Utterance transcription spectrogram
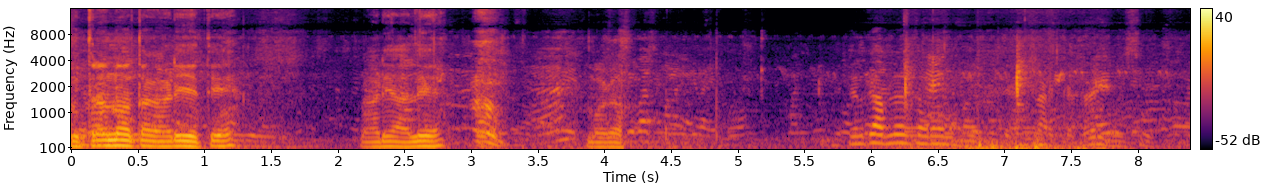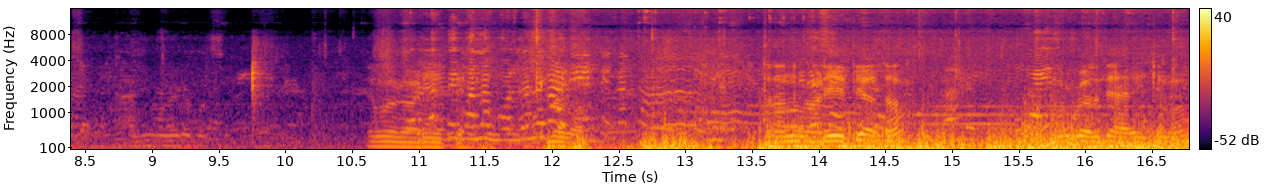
मित्रांनो आता गाडी येते. गाडी आली आहे. बघा. गाडी येते. मित्रांनो गाडी येते आता. खूप गर्दी आहे की नाही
